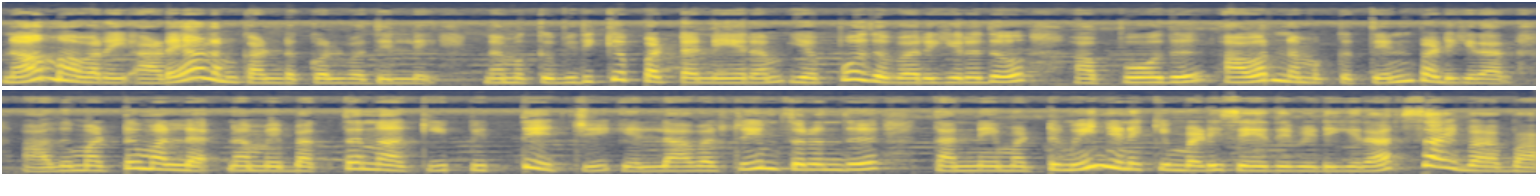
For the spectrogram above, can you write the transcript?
நாம் அவரை அடையாளம் கண்டு கொள்வது போவதில்லை நமக்கு விதிக்கப்பட்ட நேரம் எப்போது வருகிறதோ அப்போது அவர் நமக்கு தென்படுகிறார். அது மட்டுமல்ல நம்மை பக்தனாக்கி பித்தேச்சு எல்லாவற்றையும் துறந்து தன்னை மட்டுமே நினைக்கும்படி செய்து விடுகிறார் சாய்பாபா.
